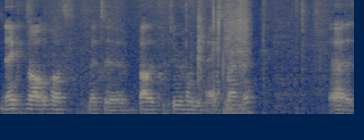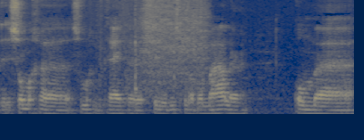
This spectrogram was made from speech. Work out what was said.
denk ik wel ook wat met de bepaalde cultuur van het bedrijf te maken. Eh, sommige, sommige bedrijven vinden het misschien wat normaler om, eh,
